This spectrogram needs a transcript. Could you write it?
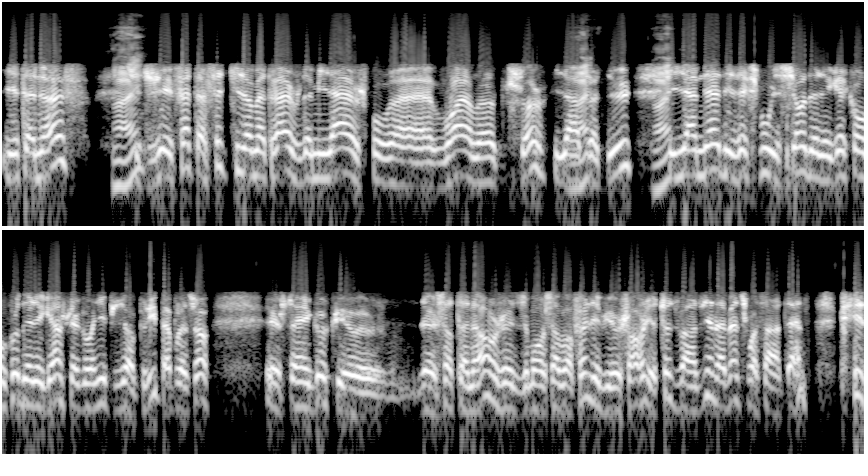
il était neuf. Ouais. J'ai fait assez de kilométrage de millage pour euh, voir là, tout ça. Il l'a Ouais. entretenu. Ouais. Il amenait des expositions d'élégance, concours d'élégance. A gagné plusieurs prix. Puis après ça, euh, c'était un gars qui, euh, d'un certain âge. J'ai dit, bon, ça va faire les vieux chars. Il a tout vendu. Il y en avait une soixantaine. Puis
